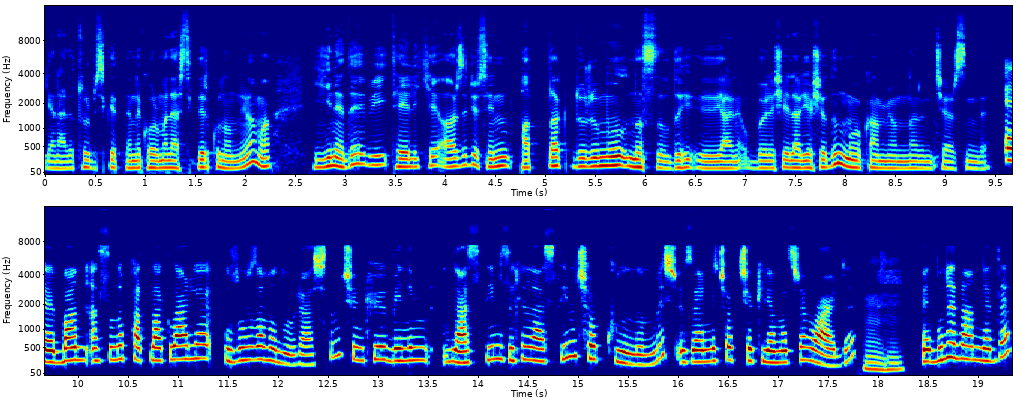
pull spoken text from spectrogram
genelde tur bisikletlerinde koruma lastikleri kullanılıyor ama yine de bir tehlike arz ediyor. Senin patlak durumu nasıldı? Ee, yani böyle şeyler yaşadın mı o kamyonların içerisinde? Ee, ben aslında patlaklarla uzun zaman uğraştım. Çünkü benim lastiğim, zırhlı lastiğim çok kullanılmış. Üzerinde çokça kilometre vardı. Hı hı. Ve bu nedenle de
